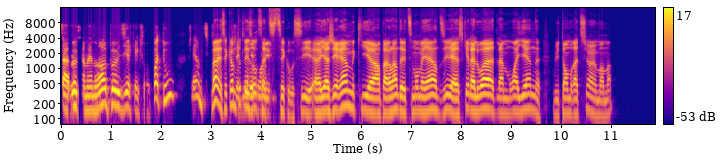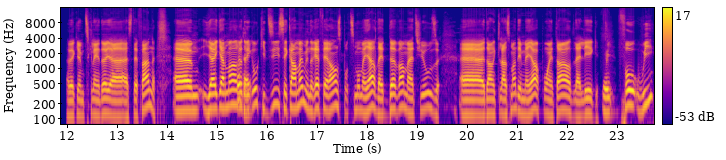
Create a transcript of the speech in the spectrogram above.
Ça veut quand même un peu dire quelque chose. Pas tout, un petit peu. c'est comme toutes les autres statistiques aussi. Euh, il y a Jérém qui, euh, en parlant de Timo Meyer, dit est-ce que la loi de la moyenne lui tombera dessus à un moment avec un petit clin d'œil à, Stéphane. Euh, il y a également Rodrigo qui dit c'est quand même une référence pour Timo Meyer d'être devant Matthews dans le classement des meilleurs pointeurs de la Ligue. Oui. Faut, oui,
